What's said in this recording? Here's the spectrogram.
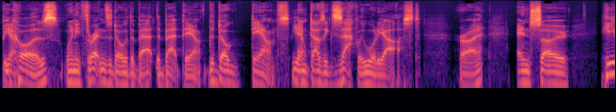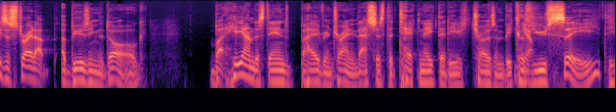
because when he threatens the dog with the bat, the bat down, the dog downs Yep. and does exactly what he asked, right? And so he's a straight up abusing the dog, but he understands behavior and training. That's just the technique that he's chosen because Yep. you see he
